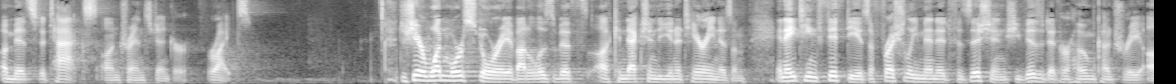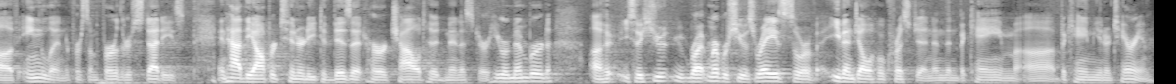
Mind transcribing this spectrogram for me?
amidst attacks on transgender rights. To share one more story about Elizabeth's uh, connection to Unitarianism. In 1850, as a freshly minted physician, she visited her home country of England for some further studies and had the opportunity to visit her childhood minister. He remembered, uh, so she, remember, she was raised sort of evangelical Christian and then became, uh, became Unitarian.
